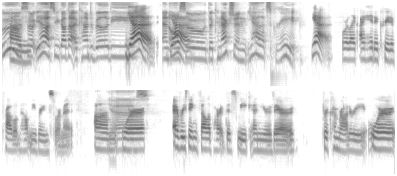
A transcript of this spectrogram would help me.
Ooh, um, so yeah so you got that accountability yeah and yeah. also the connection yeah that's great yeah or like i hit a creative problem help me brainstorm it um, yes. or everything fell apart this week and you're there for camaraderie or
